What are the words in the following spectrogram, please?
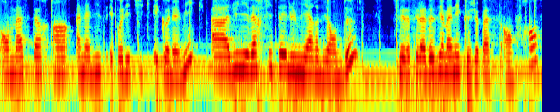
en Master 1 Analyse et politique économique à l'Université Lumière Lyon 2. C'est la deuxième année que je passe en France.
